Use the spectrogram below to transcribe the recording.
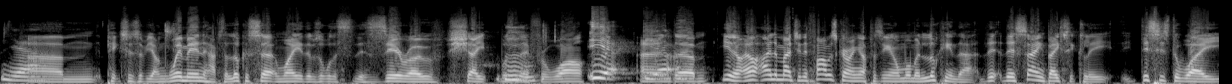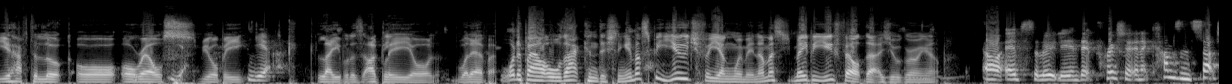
yeah. um, pictures of young women have to look a certain way. There was all this, this zero shape, wasn't mm. there, for a while? Yeah. And, yeah. Um, you know, I, would imagine if I was growing up as a young woman looking at that, they're saying basically, this is the way you have to look, or, or else yeah. you'll be yeah labelled as ugly or whatever. What about all that conditioning? It must be huge for young women. I must maybe you felt that as you were growing up. Oh, absolutely. And that pressure, and it comes in such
